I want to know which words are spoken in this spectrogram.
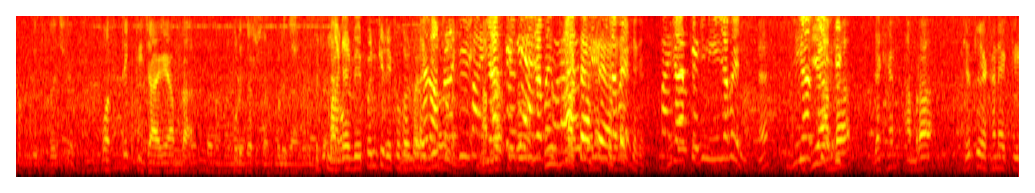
সংঘটিত হয়েছে প্রত্যেকটি জায়গায় আমরা পরিদর্শন করেছি। মার্ডার ওয়েপন কি রিকভার করা স্যার, আপনারা কি জিয়াদকে নিয়ে যাবেন? জিয়াদকে জিয়াদকে কি নিয়ে যাবেন? হ্যাঁ? দেখেন আমরা যেহেতু এখানে একটি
